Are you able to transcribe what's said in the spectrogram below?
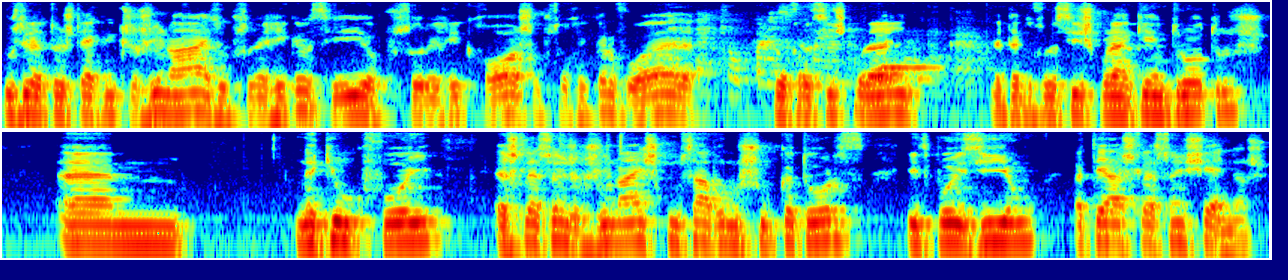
os diretores técnicos regionais, o professor Henrique Garcia, o professor Henrique Rocha, o professor Henrique Carvoeira, o professor Francisco Branco, portanto, o Francisco Branco, entre outros, um, naquilo que foi as seleções regionais começavam no sub-14 e depois iam até às seleções séniores.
